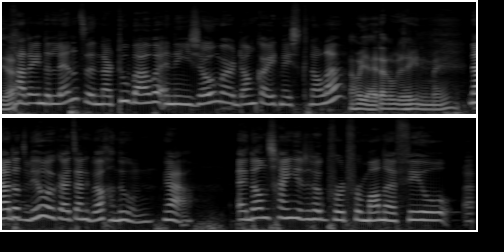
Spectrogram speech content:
Ja? Ga er in de lente naartoe bouwen en in je zomer, dan kan je het meest knallen. Hou jij daar ook rekening mee? Nou, dat wil ik uiteindelijk wel gaan doen. Ja. En dan schijn je dus ook voor, voor mannen veel. eh,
